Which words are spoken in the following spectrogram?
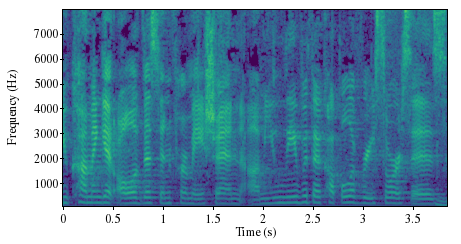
You come and get all of this information. Um, you leave with a couple of resources,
